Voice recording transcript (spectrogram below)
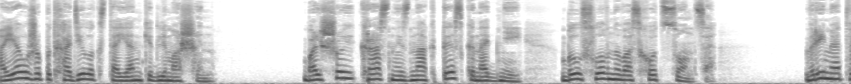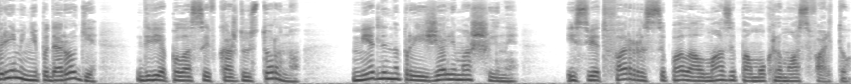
а я уже подходила к стоянке для машин. Большой красный знак Теска над ней был словно восход солнца. Время от времени по дороге, две полосы в каждую сторону, медленно проезжали машины, и свет фар рассыпал алмазы по мокрому асфальту.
